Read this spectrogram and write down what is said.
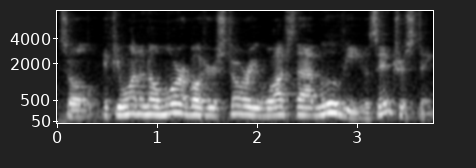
So if you want to know more about her story, watch that movie. It was interesting.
